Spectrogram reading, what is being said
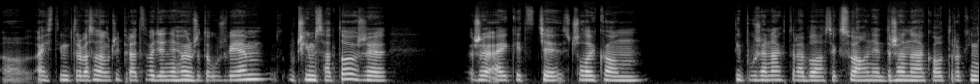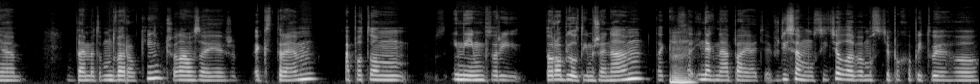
uh, aj s tým treba sa naučiť pracovať. Ja nehovorím, že to už viem. Učím sa to, že, že aj keď ste s človekom typu žena, ktorá bola sexuálne držaná ako otrokyňa, dajme tomu dva roky, čo naozaj je že extrém, a potom s iným, ktorý to robil tým ženám, tak mm. sa inak napájate. Vždy sa musíte, lebo musíte pochopiť tu jeho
